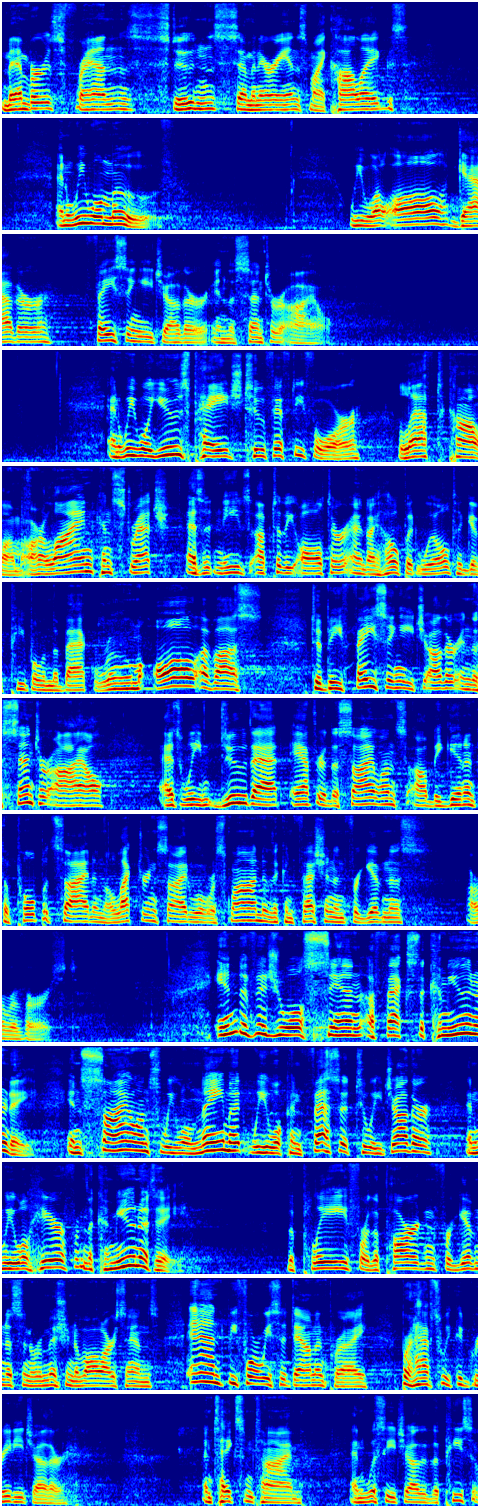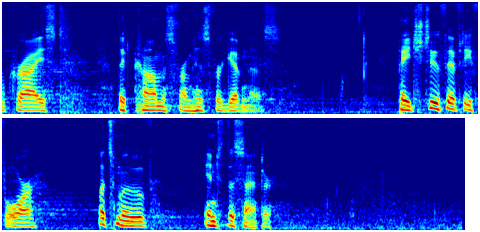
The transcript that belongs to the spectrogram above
Members, friends, students, seminarians, my colleagues, and we will move. We will all gather facing each other in the center aisle. And we will use page 254, left column. Our line can stretch as it needs up to the altar, and I hope it will to give people in the back room, all of us, to be facing each other in the center aisle. As we do that, after the silence, I'll begin at the pulpit side, and the lectern side will respond, and the confession and forgiveness are reversed. Individual sin affects the community. In silence, we will name it, we will confess it to each other, and we will hear from the community the plea for the pardon, forgiveness, and remission of all our sins. And before we sit down and pray, perhaps we could greet each other and take some time and wish each other the peace of Christ that comes from his forgiveness. Page 254. Let's move into the center.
